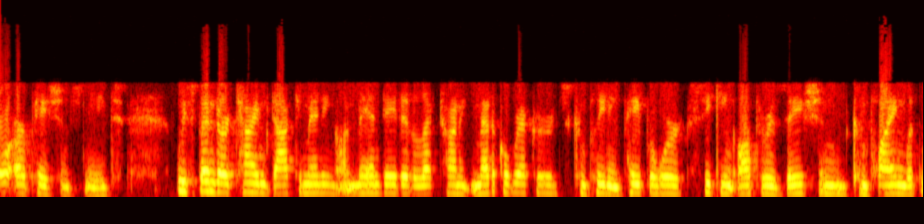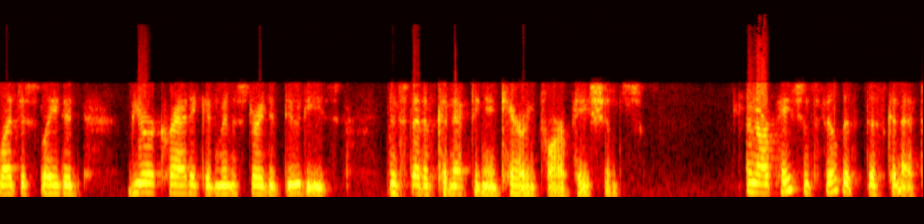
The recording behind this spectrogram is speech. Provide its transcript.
or our patients' needs. We spend our time documenting on mandated electronic medical records, completing paperwork, seeking authorization, complying with legislated, bureaucratic, administrative duties instead of connecting and caring for our patients. And our patients feel this disconnect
